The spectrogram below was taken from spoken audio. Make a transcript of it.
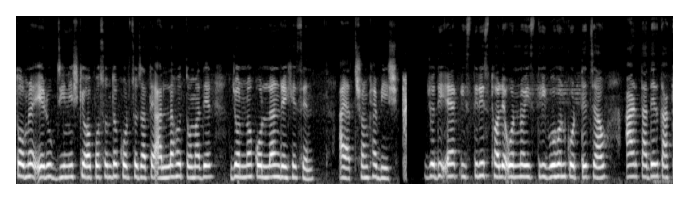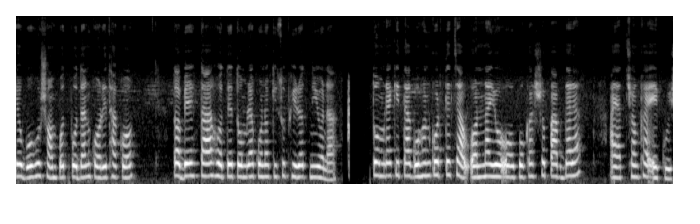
তোমরা এরূপ জিনিসকে অপছন্দ করছ যাতে আল্লাহ তোমাদের জন্য কল্যাণ রেখেছেন। আয়াত সংখ্যা বিশ। যদি এক স্ত্রীর স্থলে অন্য স্ত্রী গ্রহণ করতে চাও আর তাদের কাকেও বহু সম্পদ প্রদান করে থাকো, তবে তা হতে তোমরা কোনো কিছু ফেরত নিও না। তোমরা কি তা গ্রহণ করতে চাও, অন্যায় ও অপ্রকাশ্য পাপ দ্বারা? আয়াত সংখ্যা একুশ।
